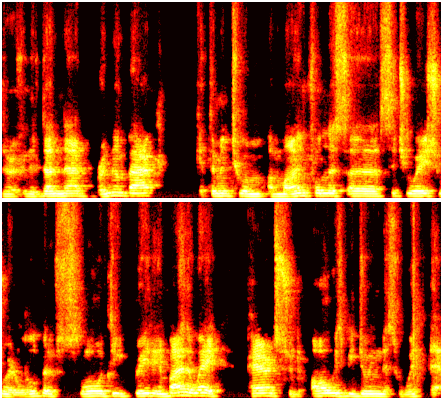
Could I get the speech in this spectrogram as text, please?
they've done that, bring them back, get them into a, a mindfulness uh, situation where a little bit of slow, deep breathing. And by the way, parents should always be doing this with them.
